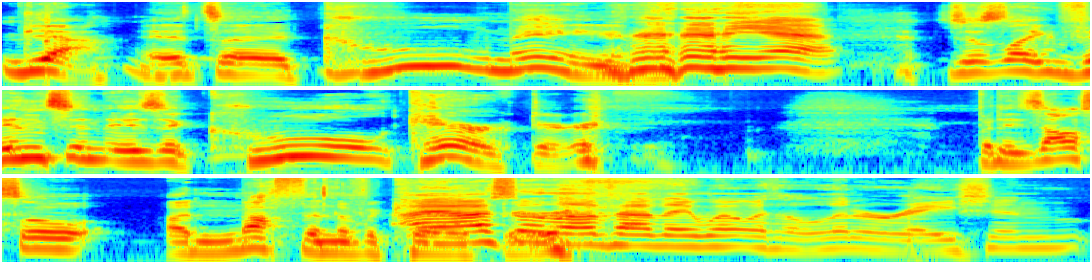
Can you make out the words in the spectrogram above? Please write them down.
Yeah, it's a cool name. yeah. Just like Vincent is a cool character, but he's also a nothing of a character. I also love how they went with alliteration.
